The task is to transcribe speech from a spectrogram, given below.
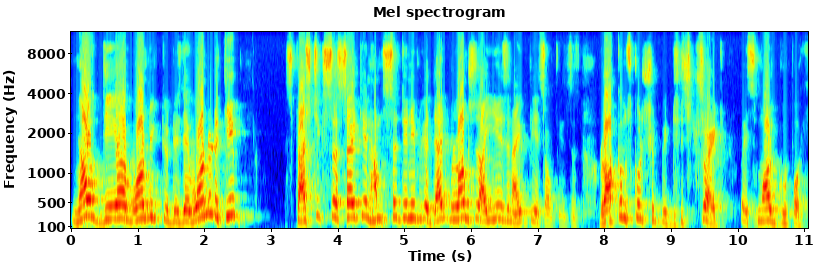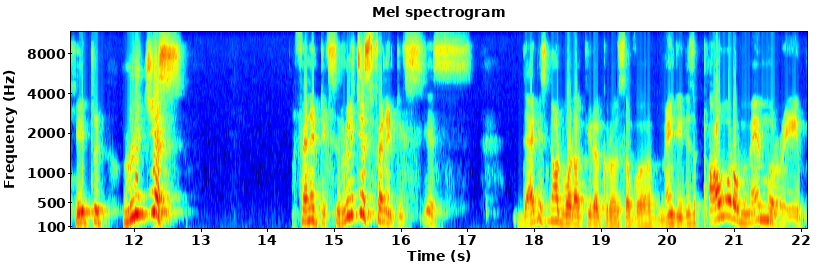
Now they are wanting to do, they wanted to keep Spastic Society and Hamsadini because that belongs to IAS and IPS officers. Rakum School should be destroyed by a small group of hatred, religious fanatics, religious fanatics. Yes, that is not what Akira Kurosawa meant. It is a power of memory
